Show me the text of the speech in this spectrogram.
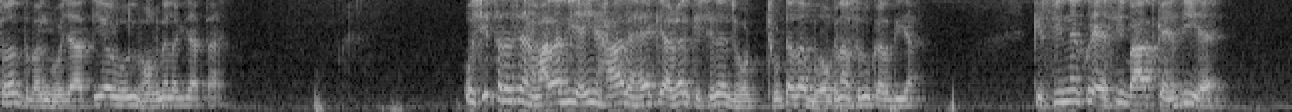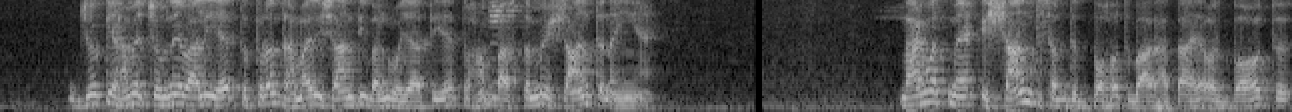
तुरंत भंग हो जाती है और वो भी भौंकने लग जाता है। उसी तरह से हमारा भी यही हाल है कि अगर किसी ने छोटा सा भौंकना शुरू कर दिया, किसी ने कोई ऐसी बात कह दी है जो कि हमें चुभने वाली है तो तुरंत हमारी शांति भंग हो जाती है तो हम वास्तव में शांत नहीं हैं। भागवत में शांत शब्द बहुत बार आता है और बहुत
